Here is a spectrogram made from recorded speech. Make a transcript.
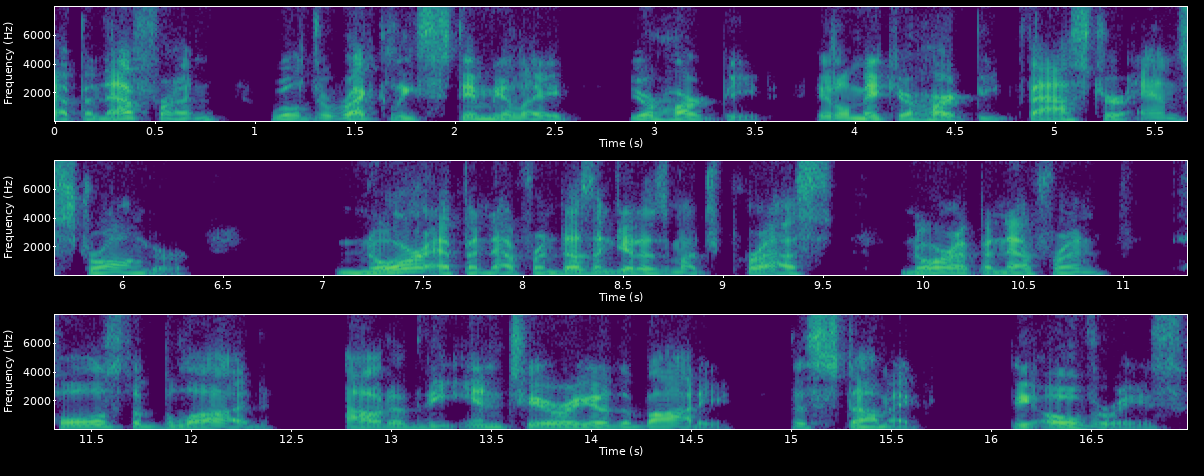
Epinephrine will directly stimulate your heartbeat. It'll make your heartbeat faster and stronger. Norepinephrine doesn't get as much press. Norepinephrine pulls the blood out of the interior of the body, the stomach, the ovaries,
